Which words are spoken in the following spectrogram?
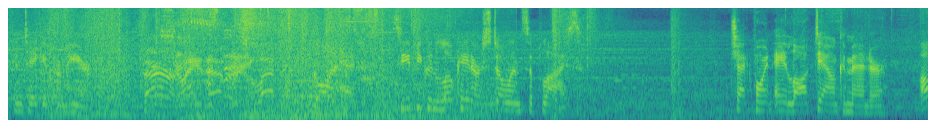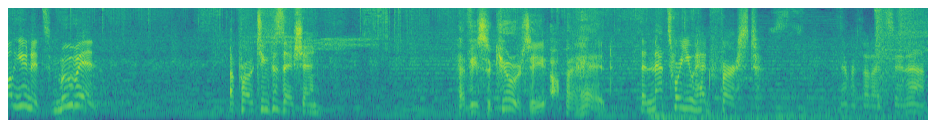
Our agents can take it from here. Apparently that was left. Go on ahead. See if you can locate our stolen supplies. Checkpoint A locked down, Commander. All units, move in. Approaching position. Heavy security up ahead. Then that's where you head first. Never thought I'd say that.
